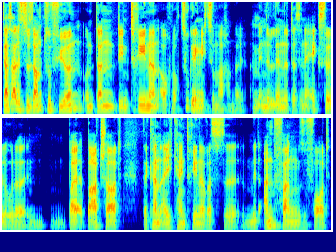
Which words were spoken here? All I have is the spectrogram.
das alles zusammenzuführen und dann den Trainern auch noch zugänglich zu machen, weil am Ende landet das in der Excel oder in Barchart, da kann eigentlich kein Trainer was äh, mit anfangen sofort.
